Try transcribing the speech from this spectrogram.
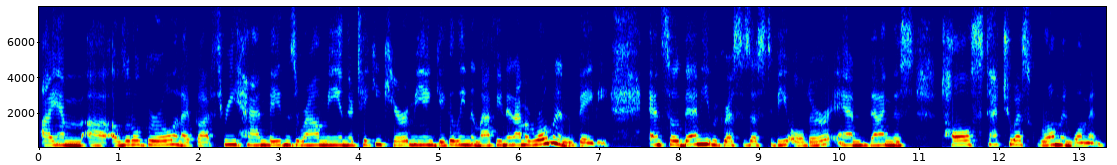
I am uh, a little girl and I've got three handmaidens around me and they're taking care of me and giggling and laughing. And I'm a Roman baby. And so then he regresses us to be older. And then I'm this tall, statuesque Roman woman.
